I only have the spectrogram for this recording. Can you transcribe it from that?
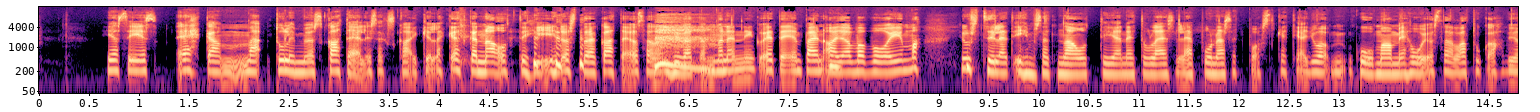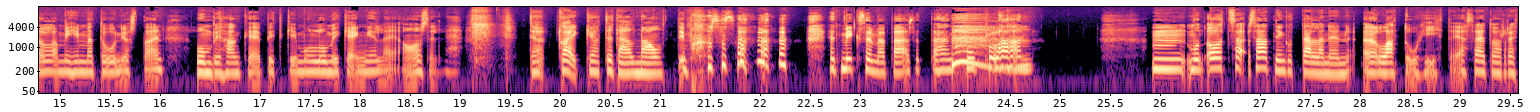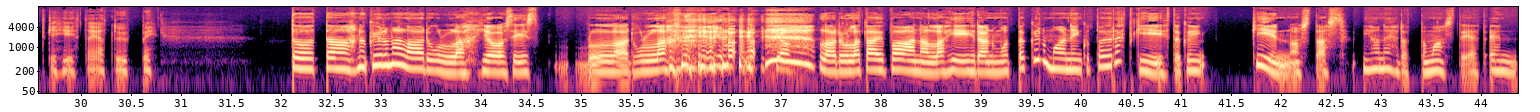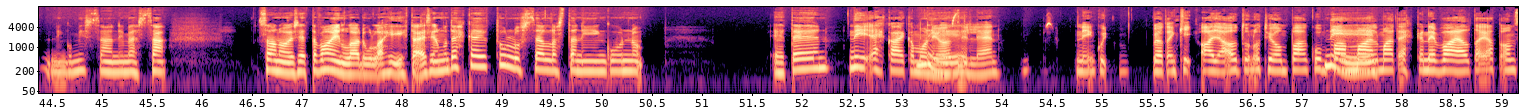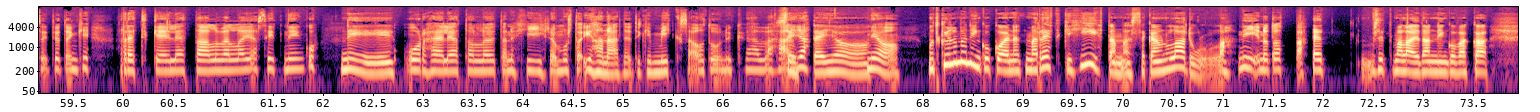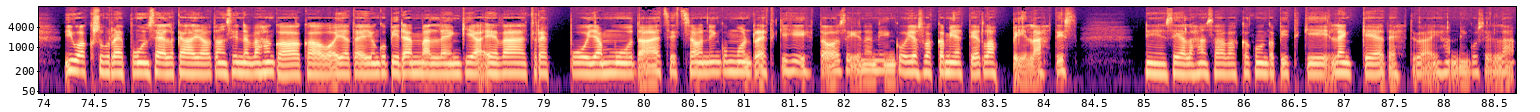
ja siis ehkä mä tulin myös kateelliseksi kaikille, ketkä nautti hiihdosta ja kateus on hyvä tämmöinen niin eteenpäin ajava voima. Just sille, että ihmiset nauttii ja ne tulee sille punaiset posket ja juo kuumaa mehua jossain latukahviolla, mihin mä tuun jostain umpihankkeen pitkin mun lumikengillä ja on silleen, että kaikki olette täällä nauttimassa. että miksi mä pääse tähän kuplaan. Mm, mutta oot, sä, sä oot niinku tällainen latuhiihtäjä, sä et ole retkihiihtäjä tyyppi. Tota, no kyllä mä ladulla, joo siis ladulla, ladulla tai paanalla hiihdän, mutta kyllä mua niinku toi retkihiihto kiinnostaisi ihan ehdottomasti, että en niinku missään nimessä sanoisi, että vain ladulla hiihtäisin, mutta ehkä ei ole tullut sellaista niin kuin eteen. Niin, ehkä aika moni niin. on silleen niin kuin jotenkin ajautunut jompaan kumpaan niin. maailmaan, että ehkä ne vaeltajat on sitten jotenkin retkeilleet talvella ja sitten niinku niin. urheilijat on löytänyt hiihdon. Musta on ihanaa, että ne jotenkin miksautuu nykyään vähän. Sitten ja, joo. joo. Mutta kyllä mä niinku koen, että mä retki hiihtämässä käyn ladulla. Niin, no totta. Sitten mä laitan niinku vaikka juoksurepun selkää ja otan sinne vähän kaakaoa ja teen jonkun pidemmän lenkin ja eväät reppuun ja muuta. Että sitten se on niinku mun retkihiihtoa siinä, niinku, jos vaikka miettii, että Lappiin lähtisi niin siellähän saa vaikka kuinka pitkiä lenkkejä tehtyä ihan niin kuin sillä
